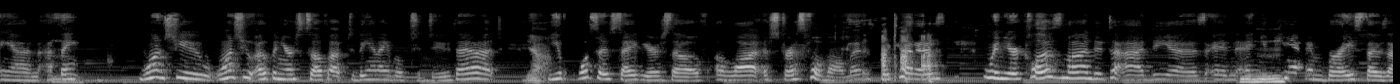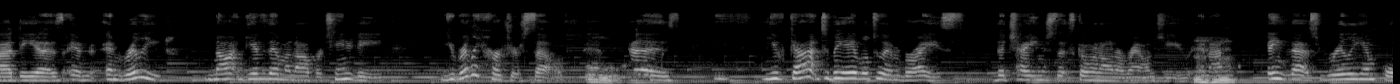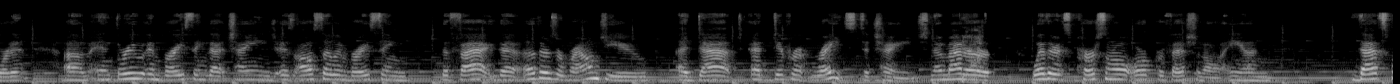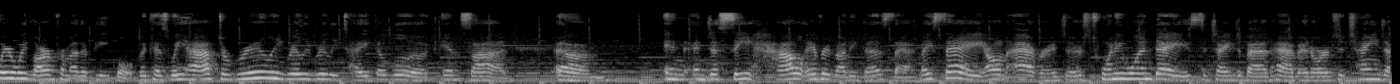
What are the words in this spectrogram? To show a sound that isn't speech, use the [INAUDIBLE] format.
And I Mm. think once you once you open yourself up to being able to do that, Yeah. you also save yourself a lot of stressful moments [LAUGHS] because when you're closed-minded to ideas and and you Mhm. can't embrace those ideas and and really not give them an opportunity, you really hurt yourself Ooh. because you've got to be able to embrace the change that's going on around you. And I Mhm. Think that's really important. Um, and through embracing that change is also embracing the fact that others around you adapt at different rates to change, no matter whether it's personal or professional. And that's where we learn from other people because we have to really, really, really take a look inside. Um, and, and just see how everybody does that. They say on average there's 21 days to change a bad habit or to change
